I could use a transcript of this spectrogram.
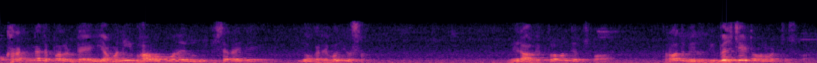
ఒక్క రకంగా చెప్పాలంటే యమనీ భావము అనేది ఉంది చూసారా ఇది? ఇది ఒక రెవల్యూషన్ మీరు ఆ విప్లవం తెచ్చుకోవాలి. తర్వాత మీరు రిబెల్ చేయటం అలవాటు చేసుకోవాలి.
